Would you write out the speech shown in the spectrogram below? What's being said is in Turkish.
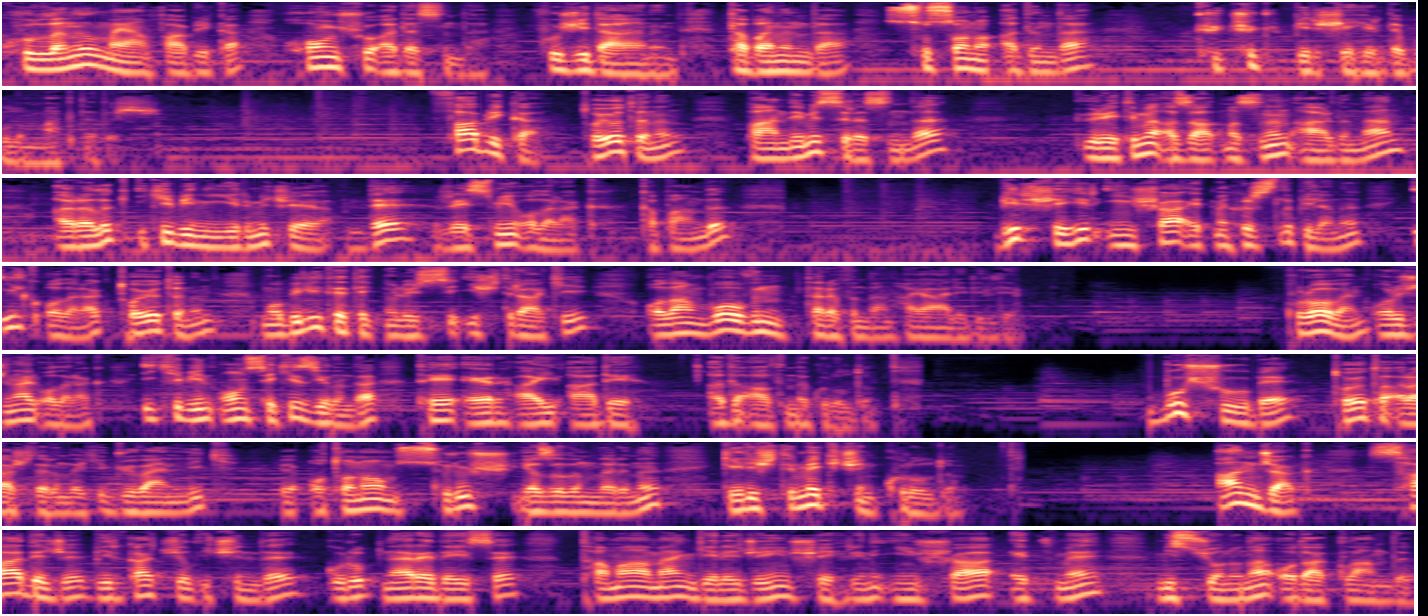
Kullanılmayan fabrika Honshu adasında, Fuji Dağı'nın tabanında Susono adında küçük bir şehirde bulunmaktadır. Fabrika, Toyota'nın pandemi sırasında üretimi azaltmasının ardından Aralık 2020'de resmi olarak kapandı. Bir şehir inşa etme hırslı planı ilk olarak Toyota'nın mobilite teknolojisi iştiraki olan Woven tarafından hayal edildi. Proven orijinal olarak 2018 yılında TRIAD adı altında kuruldu. Bu şube Toyota araçlarındaki güvenlik ve otonom sürüş yazılımlarını geliştirmek için kuruldu. Ancak sadece birkaç yıl içinde grup neredeyse tamamen geleceğin şehrini inşa etme misyonuna odaklandı.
